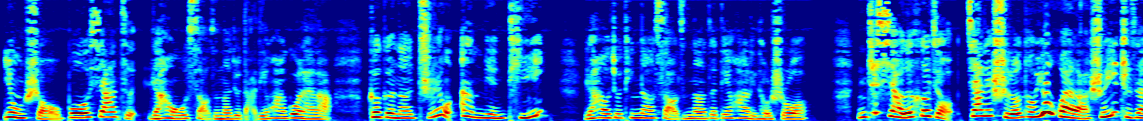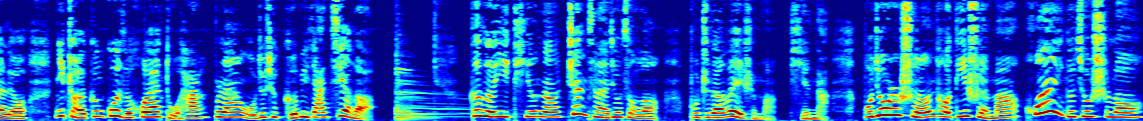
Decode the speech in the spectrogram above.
用手剥虾子，然后我嫂子呢就打电话过来了，哥哥呢只有按免提，然后就听到嫂子呢在电话里头说。你这小的喝酒，家里水龙头又坏了，水一直在流。你找一根棍子回来堵哈，不然我就去隔壁家借了。哥哥一听呢，站起来就走了。不知道为什么，天哪，不就是水龙头滴水吗？换一个就是喽。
